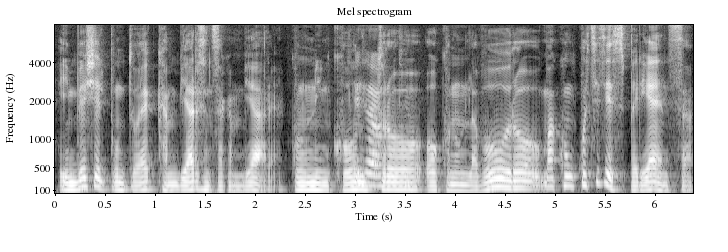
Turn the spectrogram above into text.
E invece il punto è cambiare senza cambiare, con un incontro Esatto. o con un lavoro, ma con qualsiasi esperienza.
